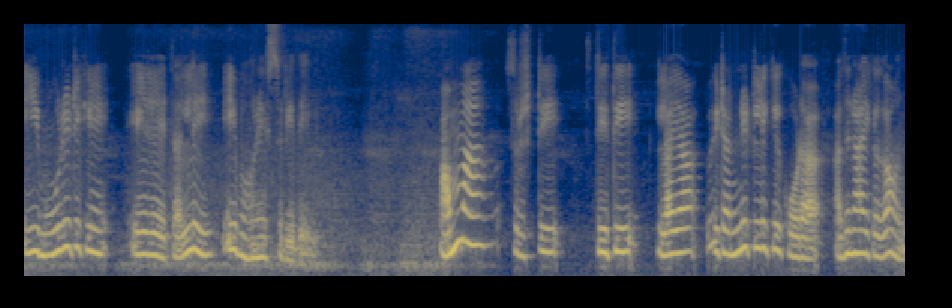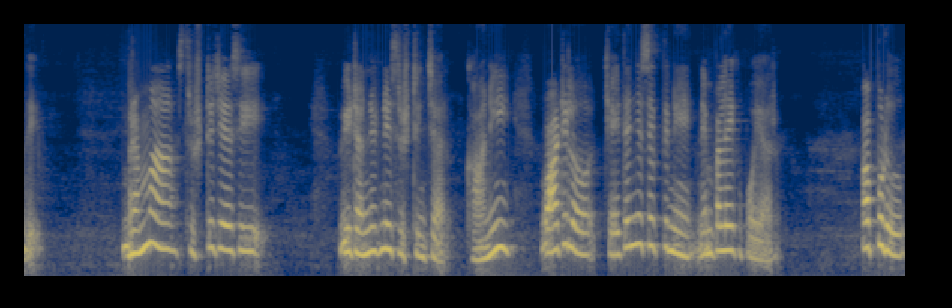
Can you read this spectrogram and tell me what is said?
ఈ మూడిటికి ఏలే తల్లి ఈ భువనేశ్వరీదేవి. అమ్మ సృష్టి స్థితి లయ వీటన్నిటికి కూడా అధినాయికగా ఉంది. బ్రహ్మ సృష్టి చేసి వీటన్నిటినీ సృష్టించారు. కానీ వాటిలో చైతన్య శక్తిని నింపలేకపోయారు. అప్పుడు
